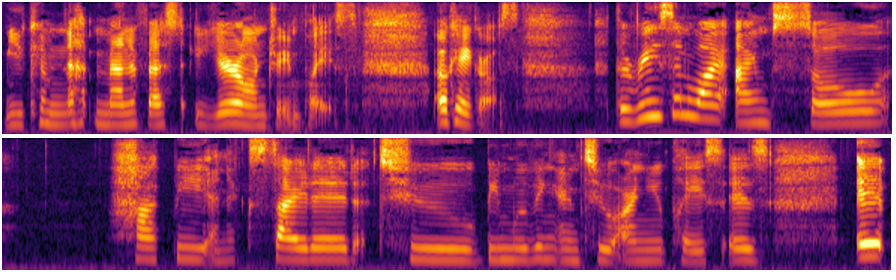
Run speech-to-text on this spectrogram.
you can manifest your own dream place. Okay, girls. The reason why I'm so happy and excited to be moving into our new place is it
